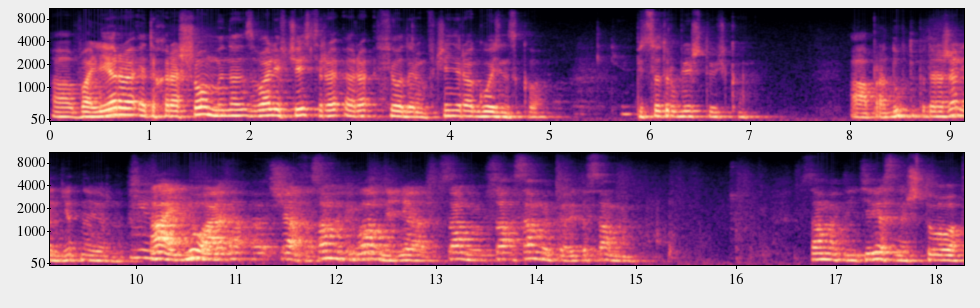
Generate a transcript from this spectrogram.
Валера, это хорошо, мы назвали в честь Федором, в честь Рогозинского. 500 рублей штучка. А продукты подорожали? Нет, наверное. Нет. А, ну, а, а, сейчас, а самое это главное, я самое, са- самое это, это самое, самое это интересное, что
